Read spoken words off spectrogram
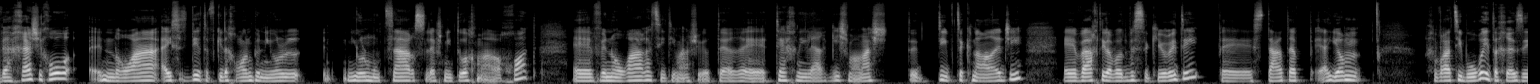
ואחרי השחרור נורא עשיתי את התפקיד האחרון בניהול ניהול מוצר slash ניתוח מערכות אה, ונורא רציתי משהו יותר אה, טכני להרגיש ממש deep טכנולוגי והלכתי לעבוד ב security בסטארט-אפ היום. חברה ציבורית אחרי זה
